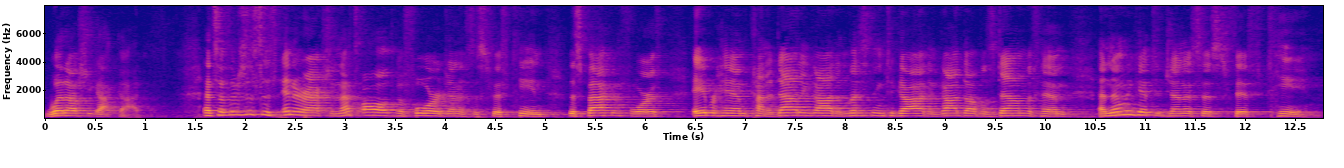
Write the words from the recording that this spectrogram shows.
What else you got, God? And so there's just this interaction. That's all before Genesis 15, this back and forth. Abraham kind of doubting God and listening to God, and God doubles down with him. And then we get to Genesis 15.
